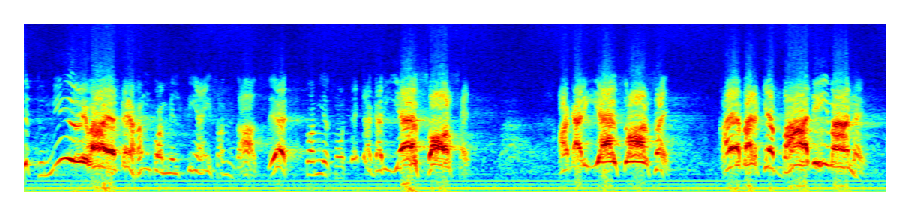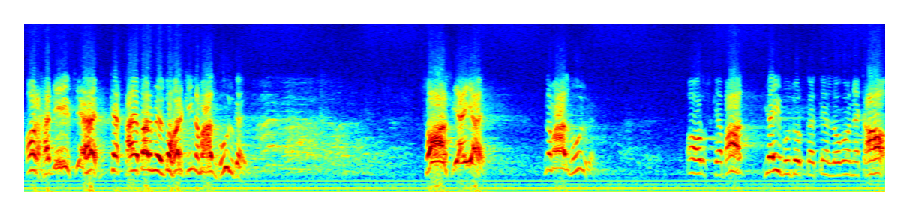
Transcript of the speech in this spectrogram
جتنی روایتیں ہم کو ملتی ہیں اس انداز سے، تو ہم یہ سوچتے ہیں کہ اگر یہ سورس ہے، اگر یہ سورس ہے قیبر کے بعد ایمان ہے اور حدیث یہ ہے کہ قیبر میں زہر کی نماز بھول گئے۔ سورس یہی ہے، نماز بھول گئے۔ اور اس کے بعد یہی بزرگ کہتے ہیں، لوگوں نے کہا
